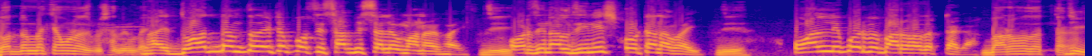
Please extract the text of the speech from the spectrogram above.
দরদামটা কেমন আসবে স্বাধীন ভাই? ভাই দর দাম তো এটা পঁচিশ ছাব্বিশ সালেও মানায় ভাই। অরিজিনাল জিনিস ওটা না ভাই। জি। অনলি পড়বে বারো হাজার টাকা। বারো হাজার টাকা? জি।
